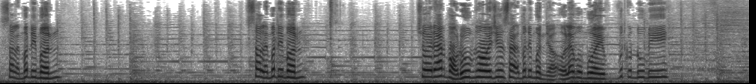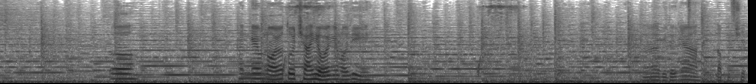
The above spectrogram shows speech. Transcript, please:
Sao lại mất Demon? Sao lại mất Demon? Chơi đát bỏ Doom thôi chứ sao lại mất Demon nhở Ở level 10 vứt con Doom đi. Ờ. Anh em nói tôi chả hiểu anh em nói gì à, Bình tĩnh nha. Đọc một chuyện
